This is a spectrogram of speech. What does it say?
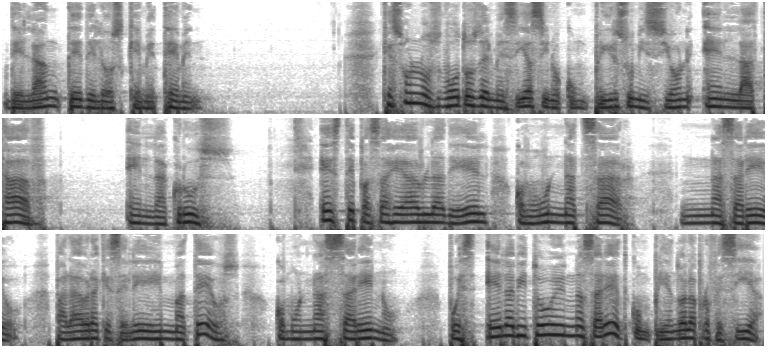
delante de los que me temen. ¿Qué son los votos del Mesías sino cumplir su misión en la Tav, en la cruz? Este pasaje habla de él como un Nazar, Nazareo, palabra que se lee en Mateos como Nazareno, pues él habitó en Nazaret cumpliendo la profecía.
